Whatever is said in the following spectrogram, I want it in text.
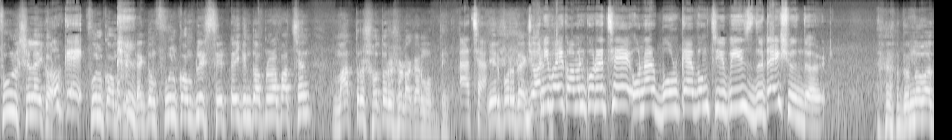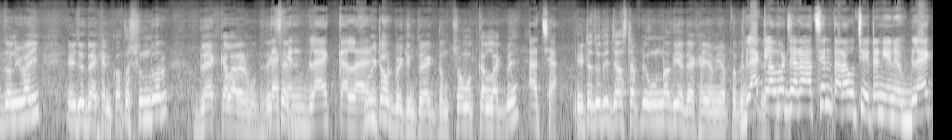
ফুল সেলাই করা। ওকে ফুল কমপ্লিট একদম ফুল কমপ্লিট সেটটাই কিন্তু আপনারা পাচ্ছেন মাত্র সতেরোশো টাকার মধ্যে। আচ্ছা। এরপরে দেখেন। জনি ভাই কমেন্ট করেছে ওনার বোরকা এবং থ্রি পিস দুটাই সুন্দর। ধন্যবাদ জনি ভাই। এই যে দেখেন কত সুন্দর ব্ল্যাক কালারের মধ্যে দেখেন ব্ল্যাক কালার সুইট উঠবে কিন্তু একদম চমৎকার লাগবে। আচ্ছা। এটা যদি জাস্ট আপনি ওন্না দিয়ে দেখাই আমি আপনাদের ব্ল্যাক লাভার যারা আছেন তারা হচ্ছে এটা নিয়ে নেন ব্ল্যাক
